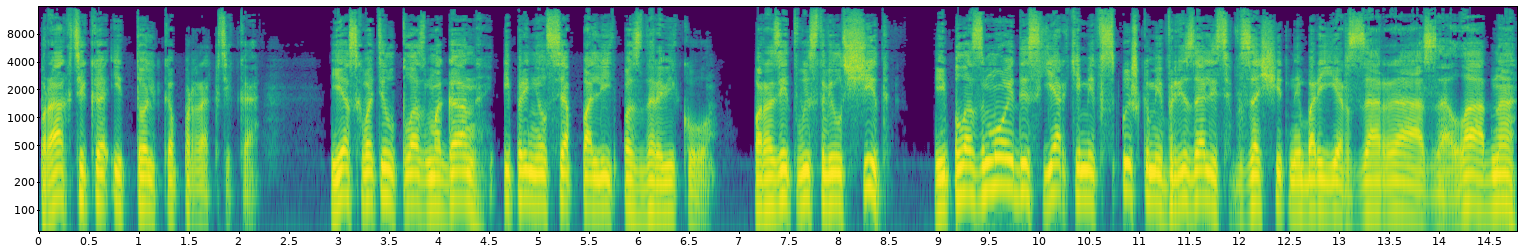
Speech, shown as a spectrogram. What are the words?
Практика и только практика. Я схватил плазмоган и принялся палить по здоровяку. Паразит выставил щит, и плазмоиды с яркими вспышками врезались в защитный барьер. Зараза! Ладно,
